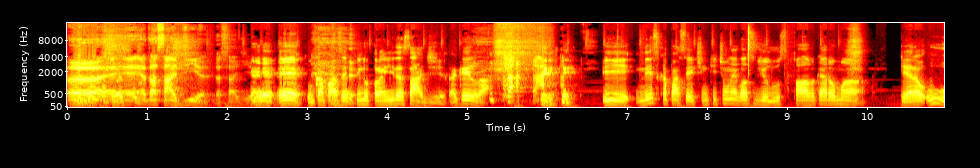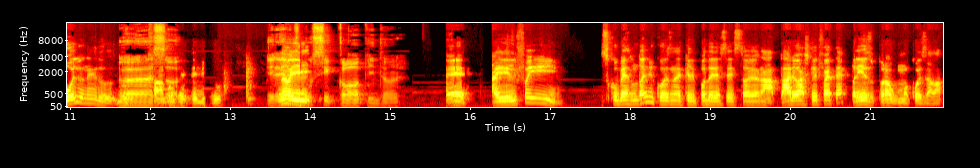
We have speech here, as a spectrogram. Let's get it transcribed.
Aham, é, é- é da sadia. Da sadia. É, é, o capacetinho do franguinho da sadia, daquele lá. e nesse capacetinho que tinha um negócio de luz que falava que era uma. Que era o olho, né, do, do Ah, famoso só. Ele Não, é e- tipo um ciclope, então. Aí ele foi descoberto um tanto de coisa, né? Que ele poderia ser estelionatário. Eu acho que ele foi até preso por alguma coisa lá.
